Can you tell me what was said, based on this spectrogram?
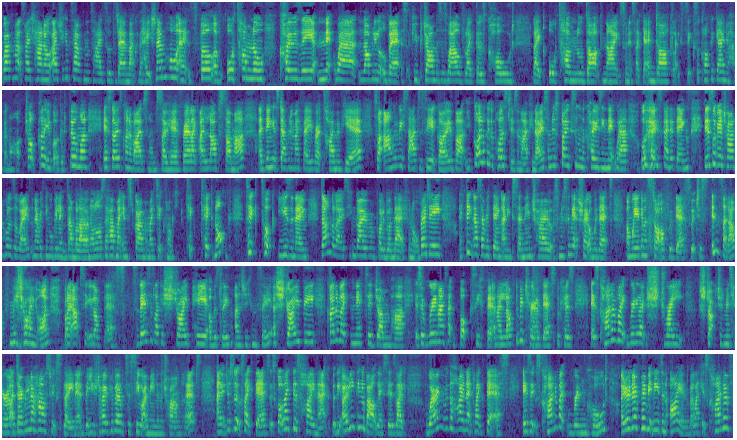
welcome back to my channel. As you can tell from the title, today I'm back with a H&M haul and it's full of autumnal, cozy, knitwear, lovely little bits, a few pyjamas as well for like those cold like autumnal dark nights when it's like getting dark like six o'clock again you're having a hot chocolate you've got a good film on. It's those kind of vibes and i'm so here for it. Like i love summer. I think it's definitely my favorite time of year. So i'm gonna be sad to see it go but you've got to look at the positives in life you know? So i'm just focusing on the cozy knitwear all those kind of things. This will be a try and haul as always and everything will be linked down below. And i'll also have my instagram and my tiktok tick tiktok tiktok username down below so you can go over and follow me on there if you're not already I think that's everything I need to send the intro, so I'm just to get straight on with it. And we are to start off with this, which is inside out for me trying on, but I absolutely love this. So this is like a stripy, obviously, as you can see, a stripy kind of like knitted jumper. It's a really nice like boxy fit and I love the material of this because it's kind of like really like straight structured material. I don't really know how else to explain it, but you should hopefully be able to see what I mean in the try on clips. And it just looks like this. It's got like this high neck, but the only thing about this is like wearing it with a high neck like this is it's kind of like wrinkled. I don't know if maybe it needs an iron, but like it's kind of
